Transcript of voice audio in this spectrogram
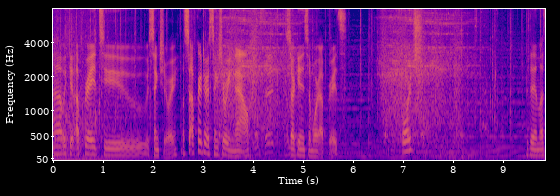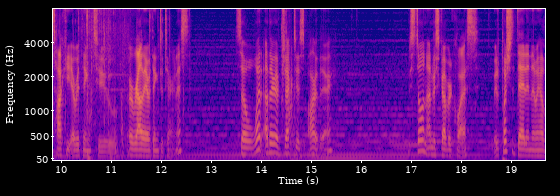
Uh, we could upgrade to a sanctuary. Let's upgrade to a sanctuary now. Start getting some more upgrades. Forge. And then let's hockey everything to, or rally everything to Terenas. So what other objectives are there? There's still an undiscovered quest. We have to push the dead, and then we have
